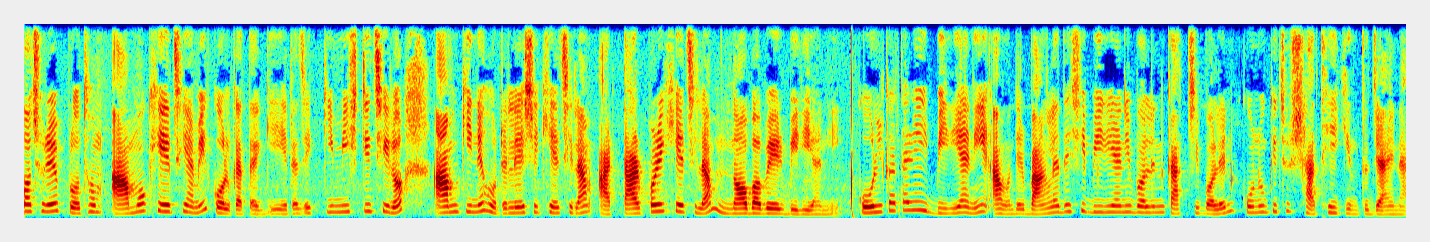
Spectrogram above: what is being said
বছরের প্রথম আমও খেয়েছি আমি কলকাতায় গিয়ে, এটা যে কি মিষ্টি ছিল আম কিনে হোটেলে এসে খেয়েছিলাম আর তারপরে খেয়েছিলাম নবাবের বিরিয়ানি। কলকাতার এই বিরিয়ানি আমাদের বাংলাদেশি বিরিয়ানি বলেন, কাচ্চি বলেন, কোনো কিছুর সাথেই কিন্তু যায় না।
